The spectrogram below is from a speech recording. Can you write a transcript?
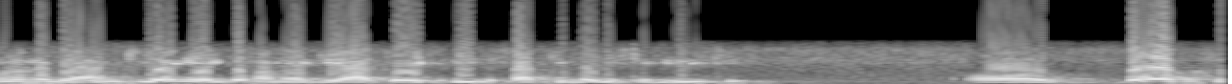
انہوں نے بیان کیا کہ ایک دفعہ میں گیا تو ایک پیر صاحب کی مجلس لگی ہوئی تھی اور بہت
